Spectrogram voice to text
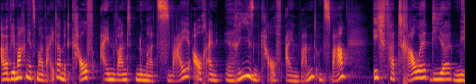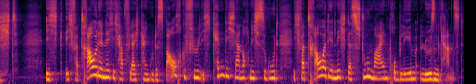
Aber wir machen jetzt mal weiter mit Kaufeinwand Nummer 2, auch ein Riesenkaufeinwand und zwar ich vertraue dir nicht ich, ich vertraue dir nicht, ich habe vielleicht kein gutes Bauchgefühl, ich kenne dich ja noch nicht so gut, ich vertraue dir nicht, dass du mein Problem lösen kannst.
